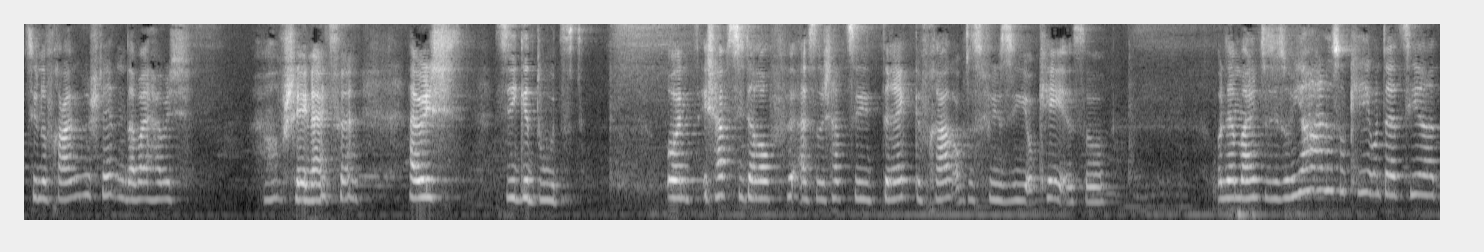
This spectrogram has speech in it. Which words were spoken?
sie eine Frage gestellt und dabei habe ich, oh, Schönheit, habe ich sie geduzt. Und ich habe sie darauf, also ich habe sie direkt gefragt, ob das für sie okay ist, so. Und dann meinte sie so, ja, alles okay. Und der Erzieher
